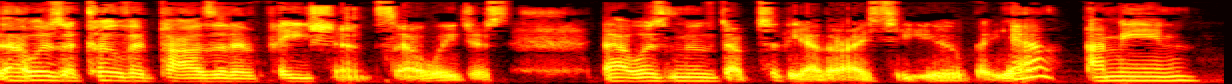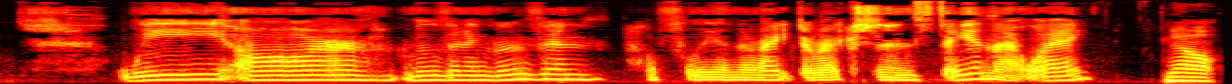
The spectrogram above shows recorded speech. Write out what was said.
that was a COVID positive patient. So we just, that was moved up to the other ICU. But yeah, I mean, we are moving and grooving, hopefully in the right direction and staying that way. Now,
